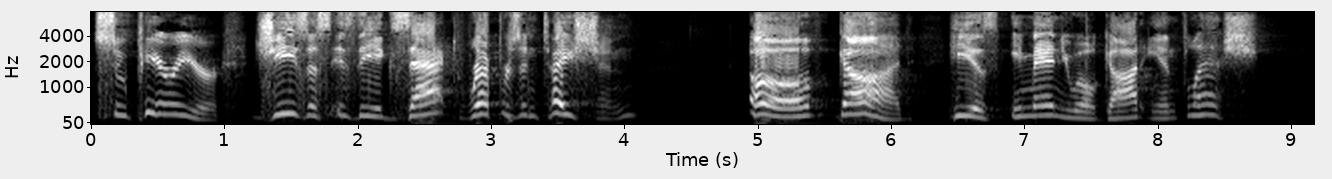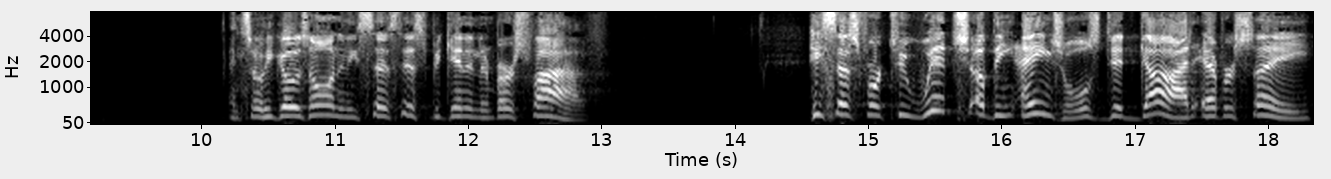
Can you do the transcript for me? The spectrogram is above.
superior. Jesus is the exact representation of God. He is Emmanuel, God in flesh. And so he goes on and he says this beginning in verse 5. He says, For to which of the angels did God ever say,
